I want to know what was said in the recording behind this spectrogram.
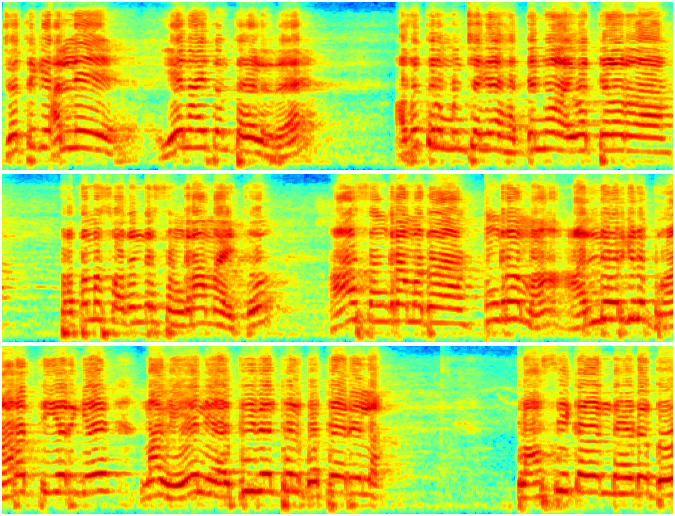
ಜೊತೆಗೆ ಅಲ್ಲಿ ಏನಾಯ್ತು ಅಂತ ಹೇಳಿದ್ರೆ ಅದಕ್ಕೂ ಮುಂಚೆಗೆ ಹದಿನೆಂಟು ಐವತ್ತೇಳರ ಪ್ರಥಮ ಸ್ವಾತಂತ್ರ್ಯ ಸಂಗ್ರಾಮ ಆಯಿತು. ಆ ಸಂಗ್ರಾಮದ ಸಂಗ್ರಾಮ ಅಲ್ಲಿವರೆಗಿನ ಭಾರತೀಯರಿಗೆ ನಾವು ಏನು ಅದೀವಿ ಅಂತ ಹೇಳಿ ಗೊತ್ತೇ ಇರಲಿಲ್ಲ. ಪ್ಲಾಸ್ಟಿಕ್ ಅಂತ ಹಿಡಿದು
